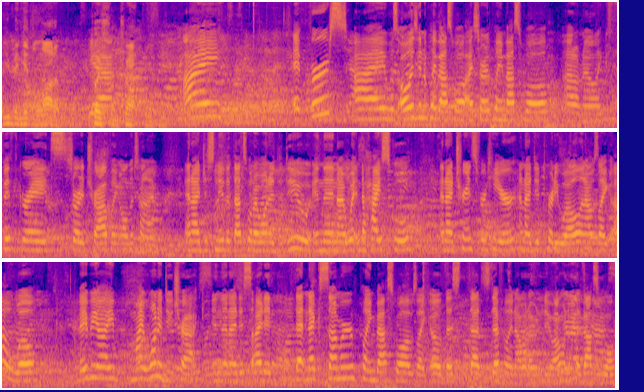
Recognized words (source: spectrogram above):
You, you've been getting a lot of push Yeah. from track people. I at first I was always going to play basketball. I started playing basketball, I don't know, like 5th grade, started traveling all the time, and I just knew that that's what I wanted to do. And then I went into high school and I transferred here and I did pretty well and I was like, "Oh, well, maybe I might want to do track." And then I decided that next summer playing basketball, I was like, "Oh, this that's definitely not what I want to do. I want to play basketball."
